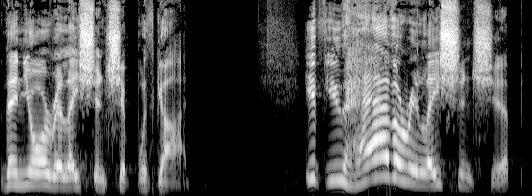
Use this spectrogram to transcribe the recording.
than your relationship with God. If you have a relationship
